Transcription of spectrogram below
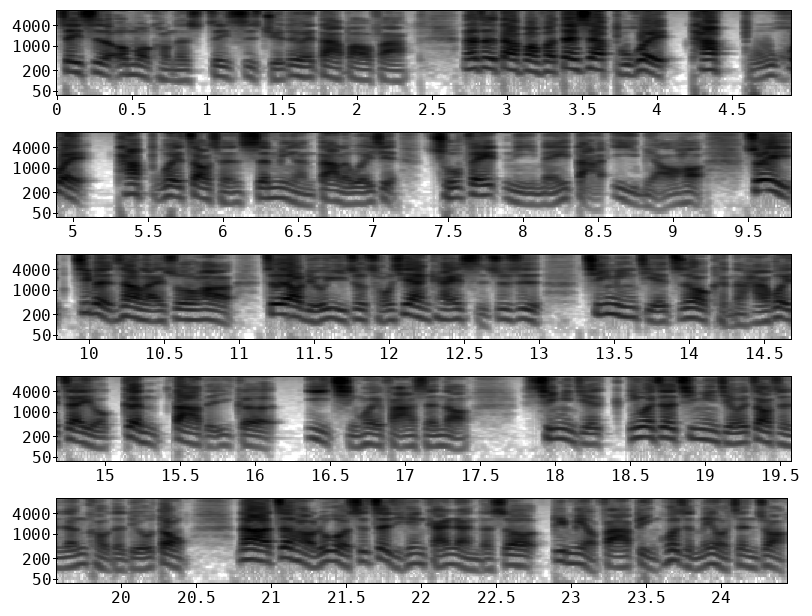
这次的欧盟口的这次绝对会大爆发。那这个大爆发，但是它不会，它不会。它不会造成生命很大的危险，除非你没打疫苗哈。所以基本上来说的话，这要留意，就从现在开始，就是清明节之后，可能还会再有更大的一个疫情会发生哦。清明节，因为这个清明节会造成人口的流动，那正好如果是这几天感染的时候，并没有发病或者没有症状，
